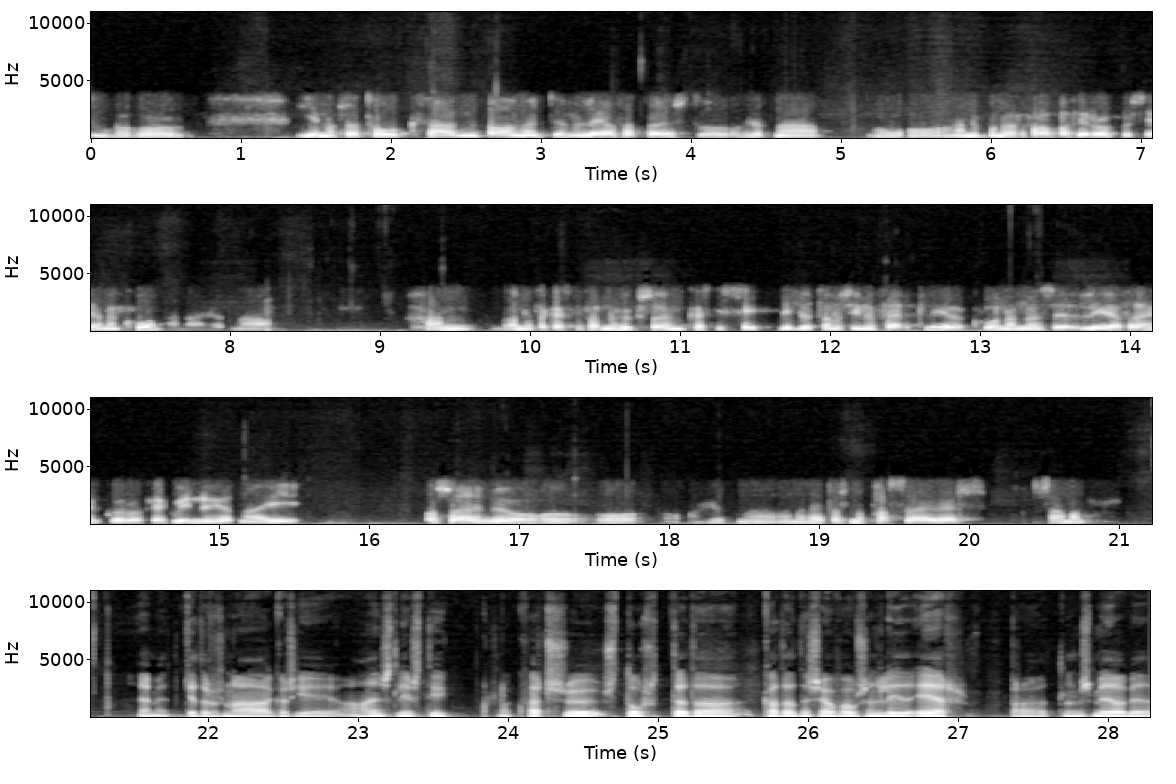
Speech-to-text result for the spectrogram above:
Og, og ég náttúrulega tók það með báðum höndum leiða það bauðst og hérna og, og hann er búin að vera frábæð fyrir okkur síðan hann kom. Hann hérna hann var náttúrulega kannski farin að hugsa um kannski setni hlutan á sínu ferli og konan hans er lígafræðingur og fekk vinnu hérna í, á svæðinu og, hérna þetta svona passaði þér saman Einmitt, getur þú svona kannski aðeins líst í hversu stórt þetta gata þetta sjá fásinlið er bara öllum smiða við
